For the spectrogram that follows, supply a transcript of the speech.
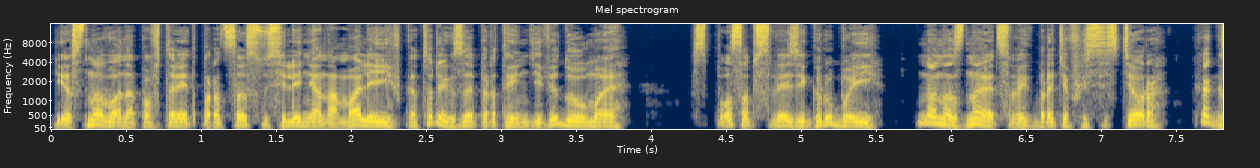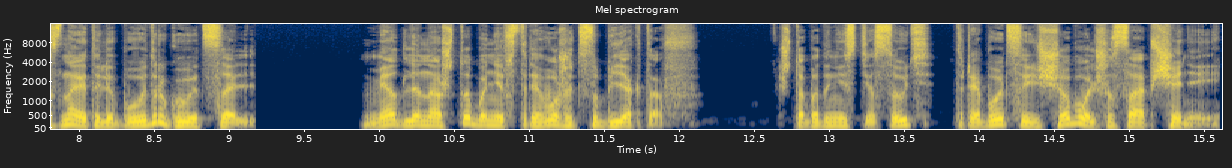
И снова она повторяет процесс усиления аномалий, в которых заперты индивидуумы. Способ связи грубый, но она знает своих братьев и сестер, как знает и любую другую цель. Медленно, чтобы не встревожить субъектов. Чтобы донести суть, требуется еще больше сообщений.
